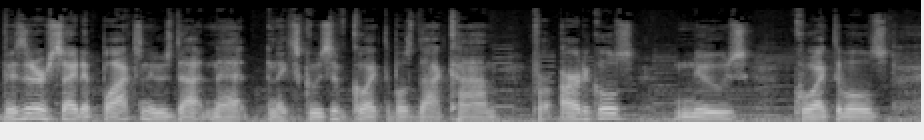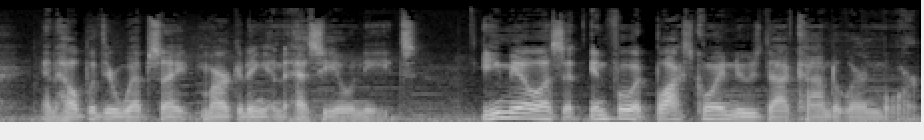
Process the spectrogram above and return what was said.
Visit our site at bloxnews.net and xclusivecollectibles.com for articles, news, collectibles, and help with your website, marketing, and SEO needs. Email us at info at blockscoinnews.com to learn more.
